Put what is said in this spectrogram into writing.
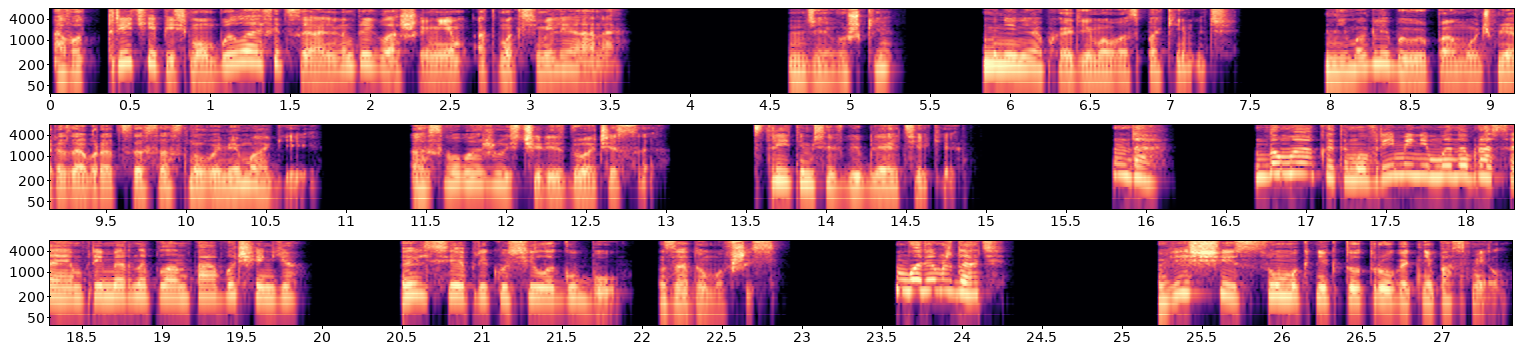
А вот третье письмо было официальным приглашением от Максимилиана. «Девушки, мне необходимо вас покинуть. Не могли бы вы помочь мне разобраться с основами магии? Освобожусь через два часа. Встретимся в библиотеке». «Да. Думаю, к этому времени мы набросаем примерный план по обучению». Эльсия прикусила губу, задумавшись. «Будем ждать». Вещи из сумок никто трогать не посмел.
